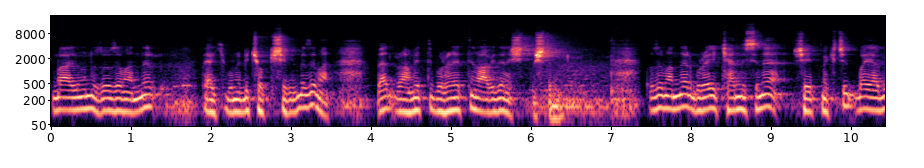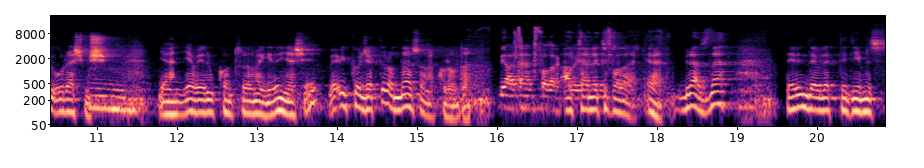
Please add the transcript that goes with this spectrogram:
malumunuz o zamanlar belki bunu birçok kişi bilmez ama ben rahmetli Burhanettin abiden işitmiştim. O zamanlar burayı kendisine şey etmek için bayağı bir uğraşmış. Yani ya benim kontrolüme girin ya şey. Ve Ülke Ocakları ondan sonra kuruldu. Bir alternatif olarak. Alternatif olarak. Evet. Biraz da derin devlet dediğimiz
